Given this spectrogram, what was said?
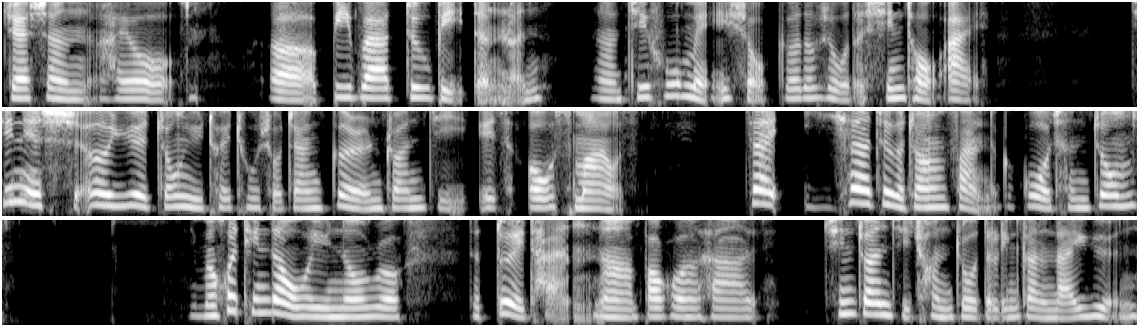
Jason，还有呃 Biba Dubi 等人。那几乎每一首歌都是我的心头爱。今年十二月，终于推出首张个人专辑《It's All Smiles》。在以下这个专访的过程中，你们会听到我与 Noro 的对谈，那包括他新专辑创作的灵感来源，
